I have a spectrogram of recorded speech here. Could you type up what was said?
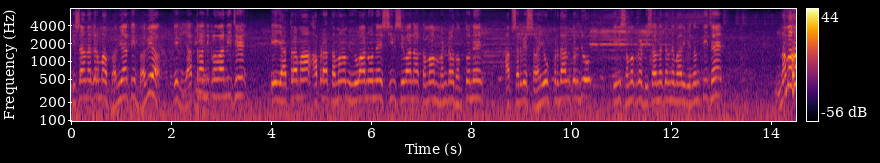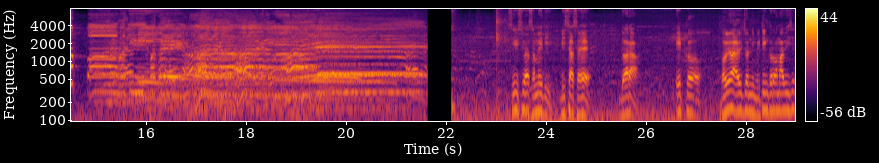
દિશાનગરમાં ભવ્યાતિ ભવ્ય એક યાત્રા નીકળવાની છે. એ યાત્રામાં આપણા તમામ યુવાનોને, શિવ સેવાના તમામ મંડળ ભક્તોને આપ સર્વે સહયોગ પ્રદાન કરજો. એવી સમગ્ર દિશાનગરને મારી વિનંતી છે. નમઃ પાર્વતી પતયે શિવ સેવા સમિતિ, ડીસા શહેર દ્વારા એક ભવ્ય આયોજનની મિટિંગ કરવામાં આવી છે.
